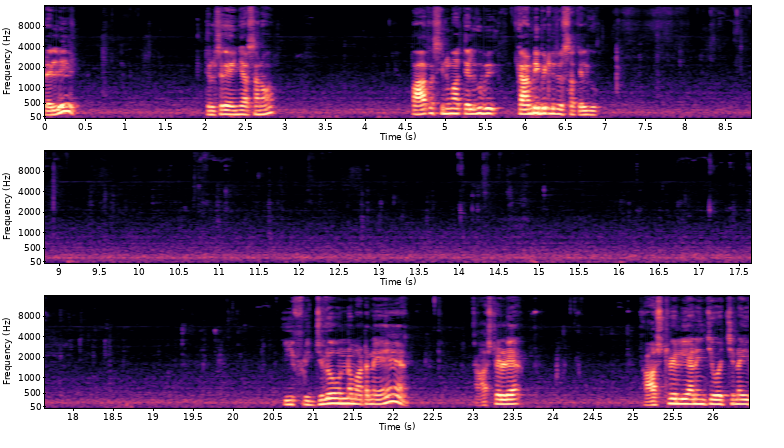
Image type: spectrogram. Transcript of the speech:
ఇప్పుడు వెళ్ళి తెలుసుగా ఏం చేస్తాను. పాత సినిమా తెలుగు కామెడీ బిట్లు చూస్తా తెలుగు. ఈ ఫ్రిడ్జ్లో ఉన్న మటనే ఆస్ట్రేలియా ఆస్ట్రేలియా నుంచి వచ్చిన ఈ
